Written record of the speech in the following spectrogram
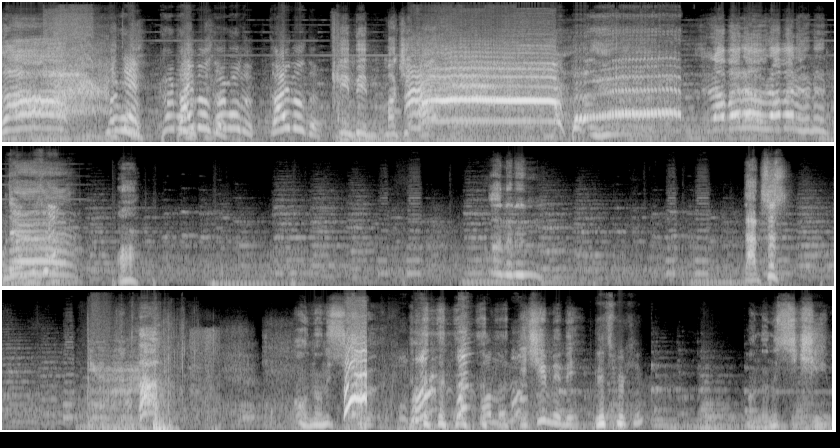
Aa! Gitti! Kayboldu! Kayboldu! Kayboldu! Bir bir makine. Rabarı, rabarı. Ne yapacağım? Aa. Ananın. Lan sus. Ah! Ananı sikeyim. Geçeyim mi bir? Geç bakayım. Ananı sikeyim.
